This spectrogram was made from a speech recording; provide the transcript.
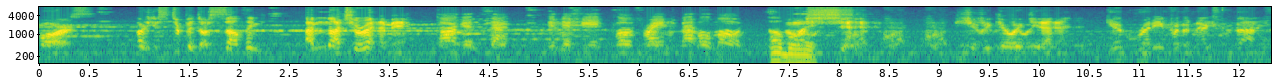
force. Are you stupid or something? I'm not your enemy. Target set. Initiate close range battle mode. Oh boy. Oh shit. Here we go again. Get ready for the next battle.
